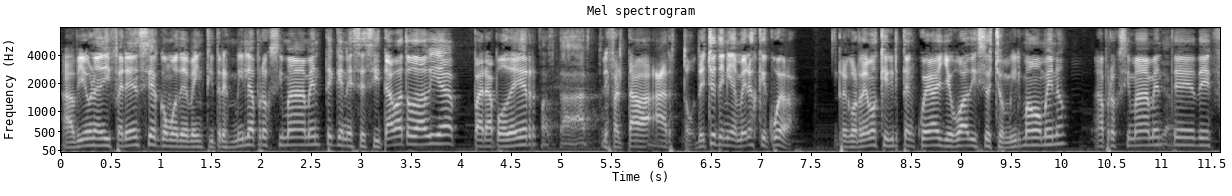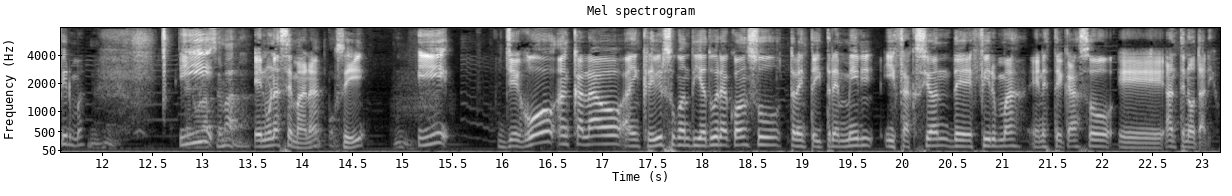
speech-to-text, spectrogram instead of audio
Había una diferencia como de 23.000 aproximadamente que necesitaba todavía para poder harto. le faltaba harto. De hecho, tenía menos que Cueva. Recordemos que Cristian Cueva llegó a 18.000 más o menos, aproximadamente, de firmas. Ujú. Y en una semana. en una semana, sí. Mm. Y llegó Ancalao a inscribir su candidatura con sus 33.000 y fracción de firmas, en este caso, eh, ante notario.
